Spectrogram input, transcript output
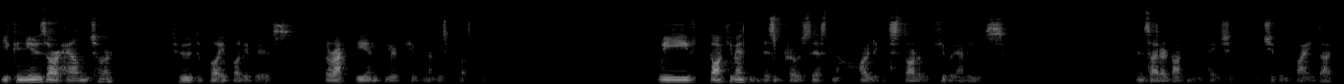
You can use our Helm chart to deploy Budibase directly into your Kubernetes cluster. We've documented this process and how to get started with Kubernetes uh, inside our documentation, which you can find at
